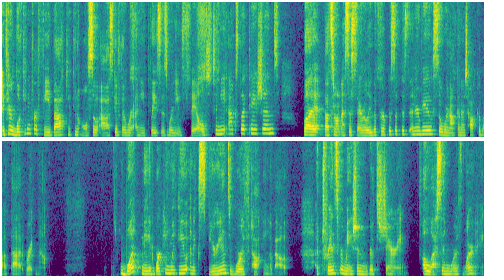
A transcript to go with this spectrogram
If you're looking for feedback, you can also ask if there were any places where you failed to meet expectations but that's not necessarily the purpose of this interview, so we're not going to talk about that right now. What made working with you an experience worth talking about? A transformation worth sharing? A lesson worth learning?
